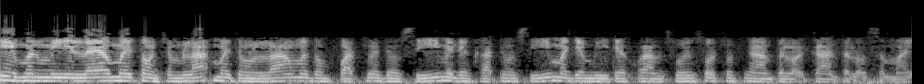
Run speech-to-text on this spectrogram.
ที่มันมีแล้วไม่ต้องชำระไม่ต้องล้างไม่ต้องปัดไม่ต้องสี ไม่ต้องขัดต้องสีมันจะมีแต่ความสวยสดงดงามตลอดกาลตลอดสมัย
